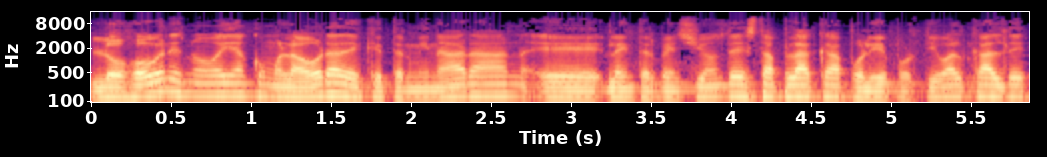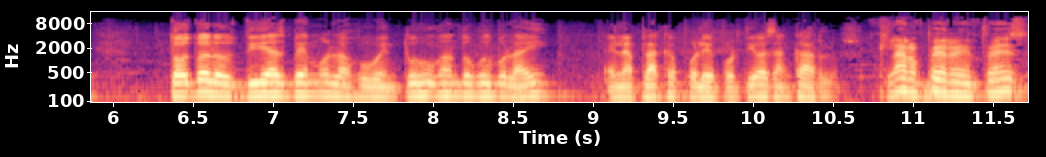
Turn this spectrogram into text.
Los jóvenes no veían como la hora de que terminaran eh, la intervención de esta placa polideportiva alcalde. Todos los días vemos la juventud jugando fútbol ahí, en la placa polideportiva San Carlos. Claro, pero entonces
